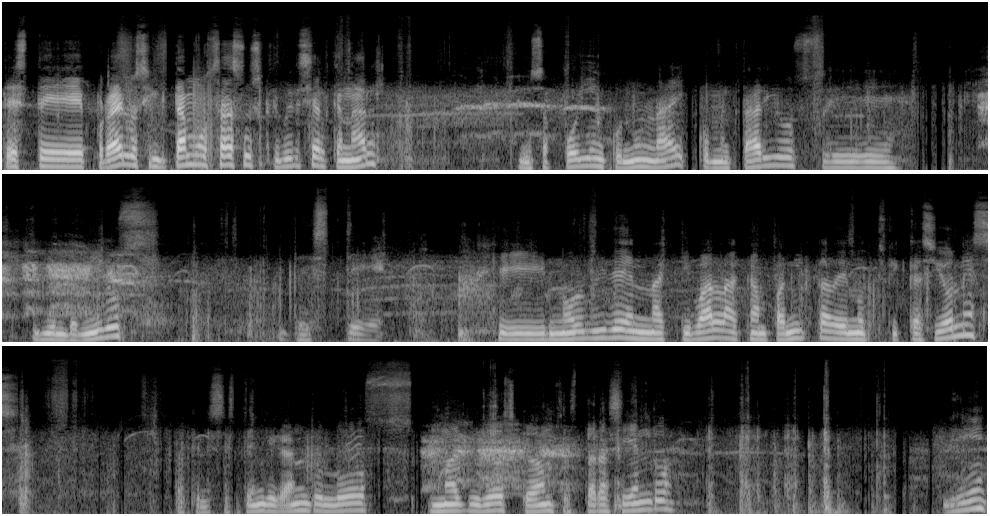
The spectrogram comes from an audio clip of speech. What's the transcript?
Este, por ahí los invitamos a suscribirse al canal. Nos apoyen con un like, comentarios. Eh, bienvenidos. Este, y no olviden activar la campanita de notificaciones para que les estén llegando los más videos que vamos a estar haciendo. Y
